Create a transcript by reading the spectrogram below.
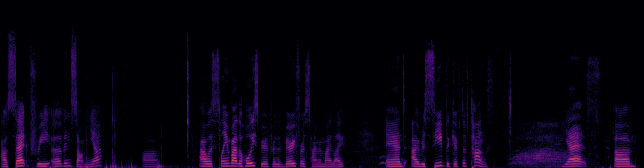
I was set free of insomnia. Um, I was slain by the Holy Spirit for the very first time in my life and I received the gift of tongues. Yes. Um,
